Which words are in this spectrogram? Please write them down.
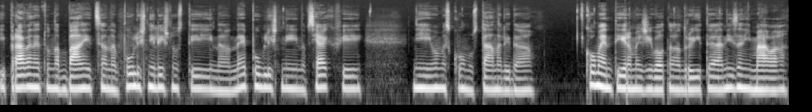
и правенето на баница на публични личности на непублични, на всякакви. Ние имаме склонността, нали, да коментираме живота на другите, а ни занимава.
